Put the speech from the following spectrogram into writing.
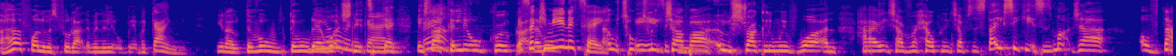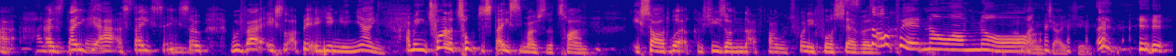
uh, her followers feel like they're in a little bit of a gang. You know, they're all they're all there We are watching it gang. together. It's Yeah. like a little group. It's like a they all- community. They all talk It to each other, who's struggling with what, and how each other are helping each other. So Stacey gets as much out of that as they get out of Stacey. So with that, it's like a bit of yin and yang. I mean, trying to talk to Stacey most of the time, it's hard work because she's on that phone twenty four seven. Stop it! No, I'm not. I'm only joking. I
